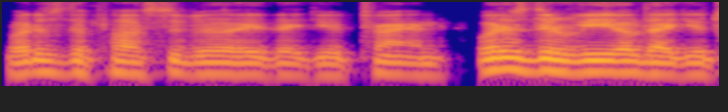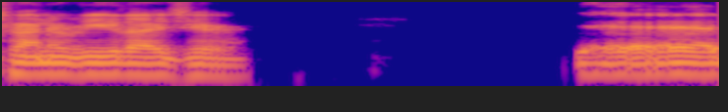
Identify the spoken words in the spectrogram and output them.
what is the possibility that you're trying? What is the real that you're trying to realize here? Yeah,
